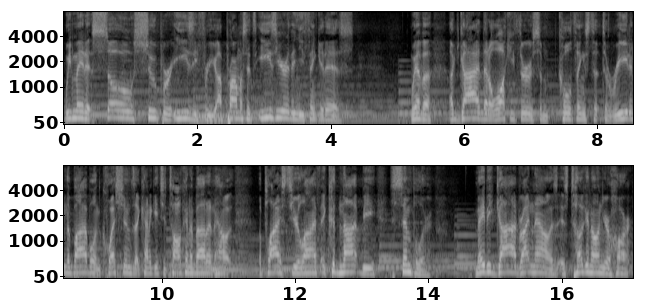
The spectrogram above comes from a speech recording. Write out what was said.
We've made it so super easy for you. I promise it's easier than you think it is. We have a, a guide that'll walk you through some cool things to, to read in the Bible and questions that kind of get you talking about it and how it applies to your life. It could not be simpler. Maybe God right now is, is tugging on your heart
